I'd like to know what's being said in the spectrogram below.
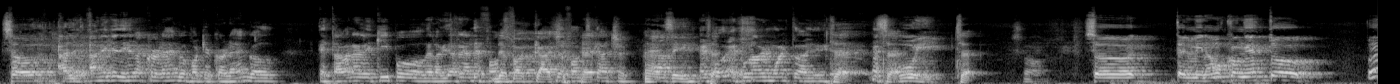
So, al- Funny que dijera Kurt Angle porque Kurt Angle estaba en el equipo de la vida real de Fox. De Foxcatcher. De Foxcatcher. Eh, Ah, sí. Él, pu- él pudo haber muerto ahí. Sí, sí, Uy. sí. So, So, terminamos con esto. pues,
